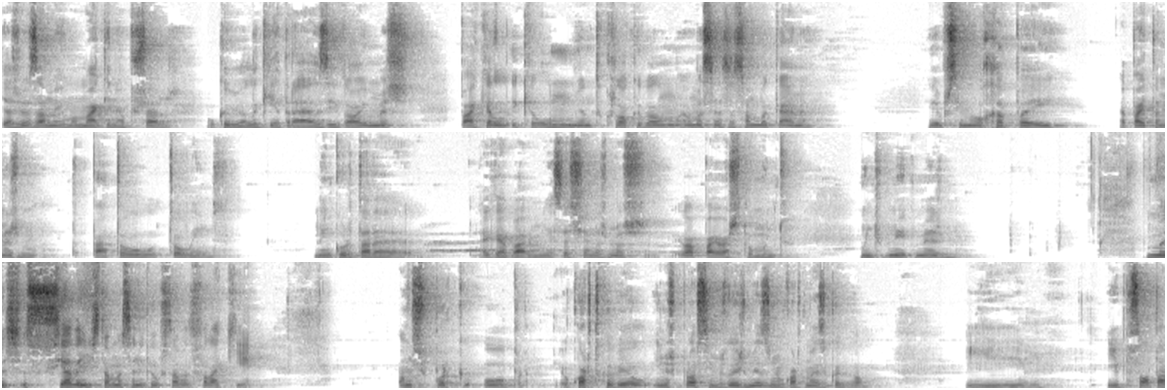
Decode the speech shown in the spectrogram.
E às vezes há meio uma máquina a puxar o cabelo aqui atrás e dói, mas pá, aquele, aquele momento de cortar o cabelo é uma sensação bacana. E por cima eu rapei, pá, está mesmo. pá, estou lindo. Nem cortar a, a gabar-me essas cenas, mas eu, pá, eu acho que estou muito muito bonito mesmo. Mas associado a isto há uma cena que eu gostava de falar que é. Vamos supor que ou, eu corto o cabelo e nos próximos dois meses não corto mais o cabelo. E, e o pessoal está,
